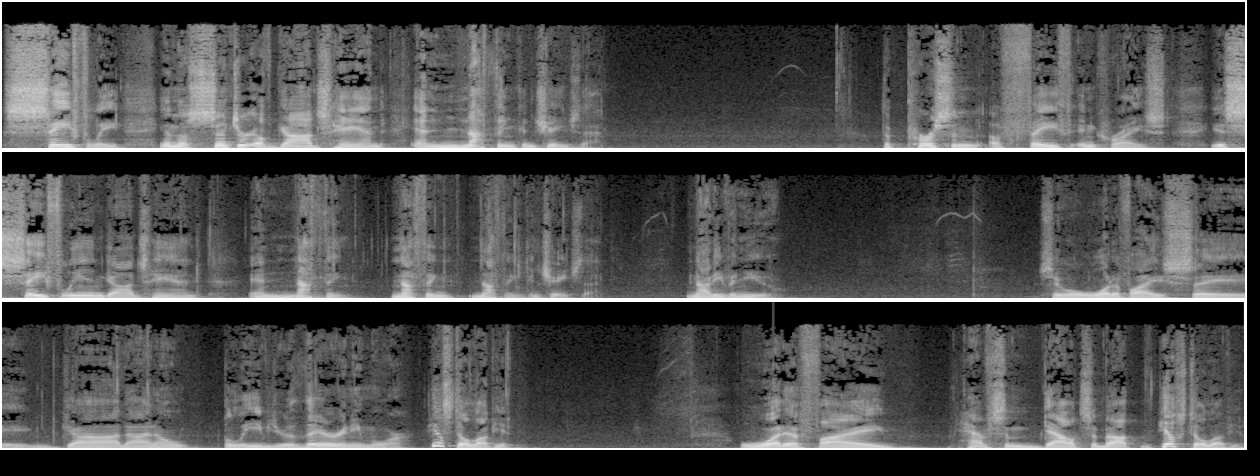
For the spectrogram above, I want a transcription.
safely in the center of God's hand, and nothing can change that. The person of faith in Christ is safely in God's hand, and nothing, nothing, nothing can change that. Not even you. say, well, what if I say, God, I don't believe you're there anymore? He'll still love you. What if I have some doubts about, he'll still love you.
